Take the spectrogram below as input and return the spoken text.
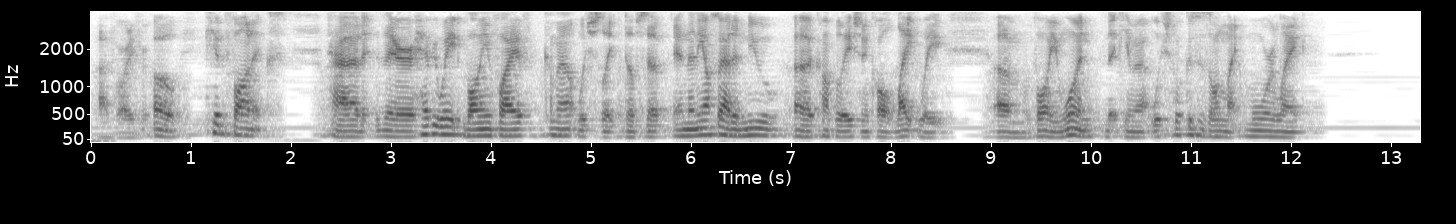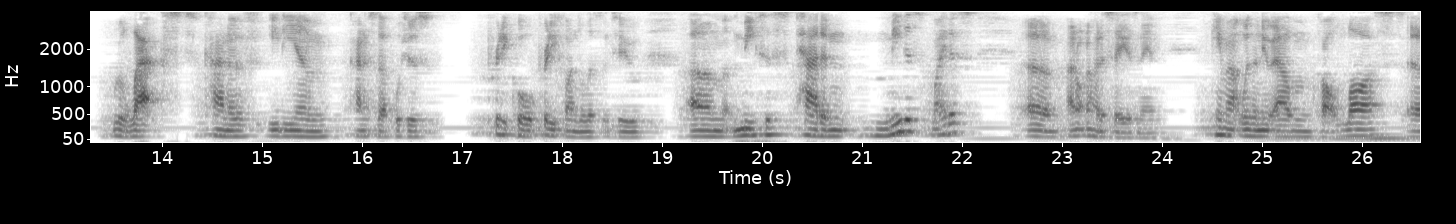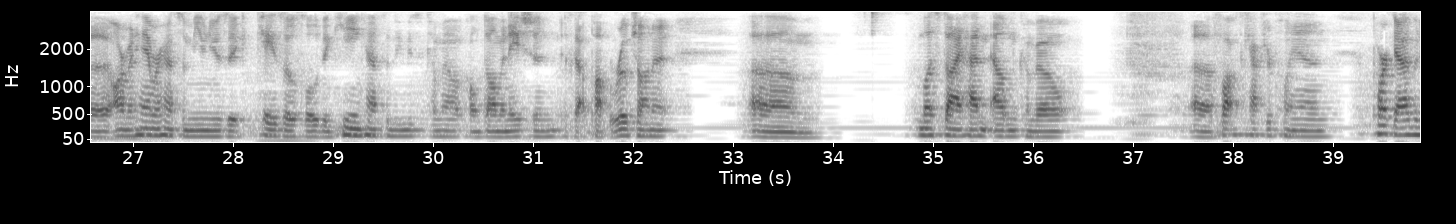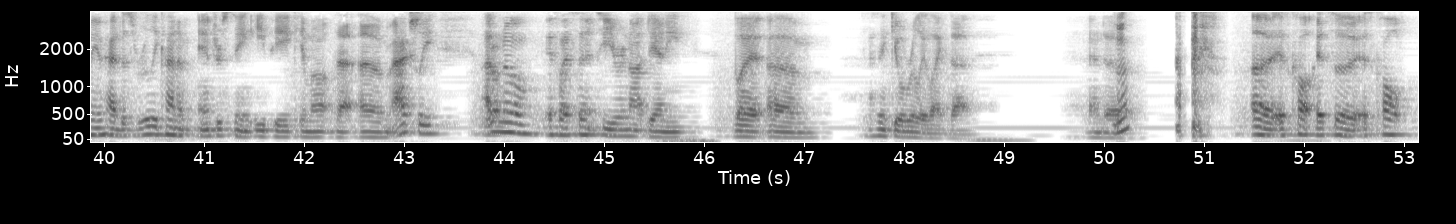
I've already. Oh, Kid Phonics had their Heavyweight Volume Five come out, which is like dubstep, and then he also had a new uh, compilation called Lightweight um, Volume One that came out, which focuses on like more like relaxed kind of EDM kind of stuff, which is pretty cool, pretty fun to listen to. Um, Metis had an Metis Midas. Um, I don't know how to say his name. Came out with a new album called Lost. Uh, ARMNHMR has some new music. Kayzo Sullivan King has some new music come out called Domination. It's got Papa Roach on it. Um, Must Die had an album come out. Uh, Fox Capture Plan. Park Avenue had this really kind of interesting EP came out that um, actually I don't know if I sent it to you or not, Danny, but um, I think you'll really like that. And uh, uh, it's called it's a it's called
